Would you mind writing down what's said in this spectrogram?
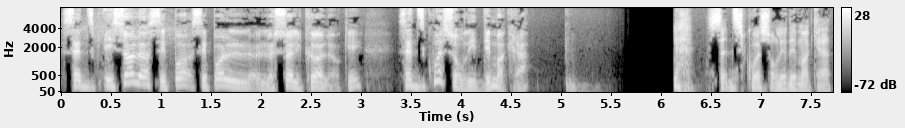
Ça dit, et ça, là, c'est pas, c'est pas le, le seul cas, là, OK? Ça dit quoi sur les démocrates? ça dit quoi sur les démocrates?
